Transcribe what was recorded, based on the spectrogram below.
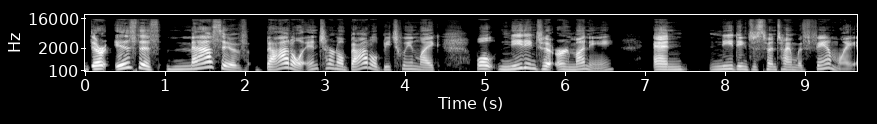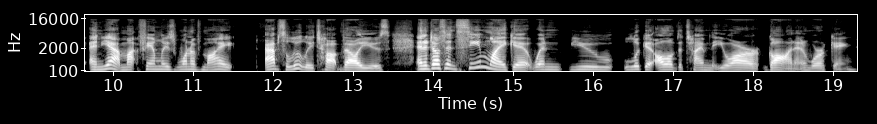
there is this massive battle, internal battle between like, well, needing to earn money and needing to spend time with family. And yeah, my family is one of my absolutely top values. And it doesn't seem like it when you look at all of the time that you are gone and working.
